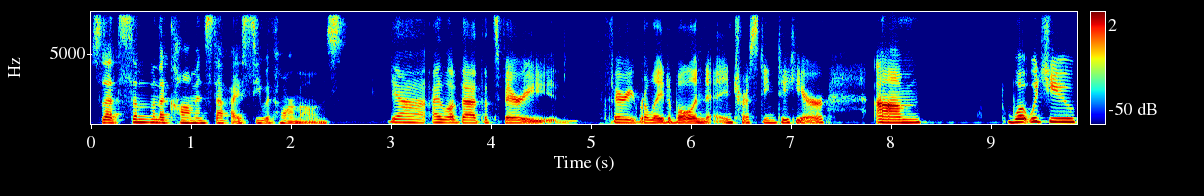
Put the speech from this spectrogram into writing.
So that's some of the common stuff I see with hormones. Yeah, I love that. That's very, very relatable and interesting to hear. Um, what would you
